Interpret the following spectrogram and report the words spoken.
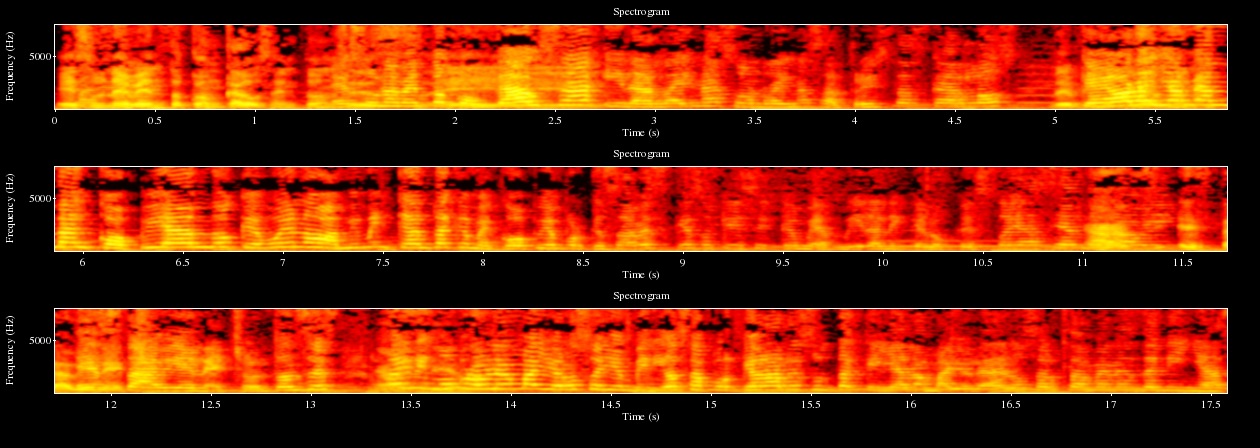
es Así un es. evento con causa, entonces. es un evento con eh, causa y las reinas son reinas altruistas, Carlos. Que ahora ya me andan copiando, que bueno, a mí me encanta que me copien porque sabes que eso quiere decir que me admiran y que lo que estoy haciendo Ah, Gaby, sí, está bien está hecho. bien hecho. Entonces, no hay ningún es. problema, yo no soy envidiosa porque ahora resulta que ya la mayoría de los certámenes de niñas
